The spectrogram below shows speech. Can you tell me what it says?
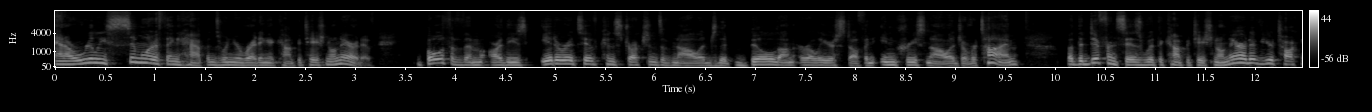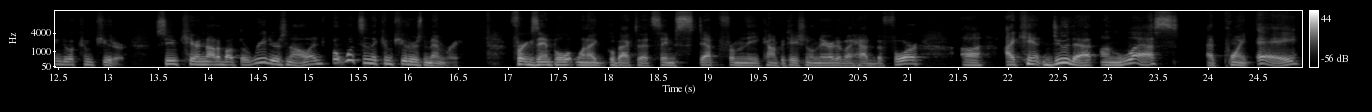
And a really similar thing happens when you're writing a computational narrative. Both of them are these iterative constructions of knowledge that build on earlier stuff and increase knowledge over time. But the difference is with the computational narrative, you're talking to a computer. So you care not about the reader's knowledge, but what's in the computer's memory. For example, when I go back to that same step from the computational narrative I had before, uh, I can't do that unless at point A,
